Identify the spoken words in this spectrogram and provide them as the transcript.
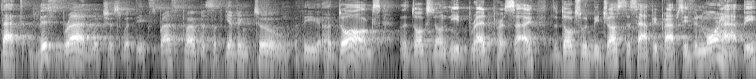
that this bread, which is with the express purpose of giving to the uh, dogs, the dogs don't need bread per se. The dogs would be just as happy, perhaps even more happy,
